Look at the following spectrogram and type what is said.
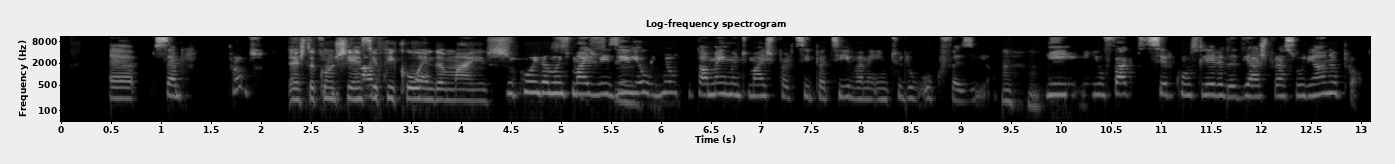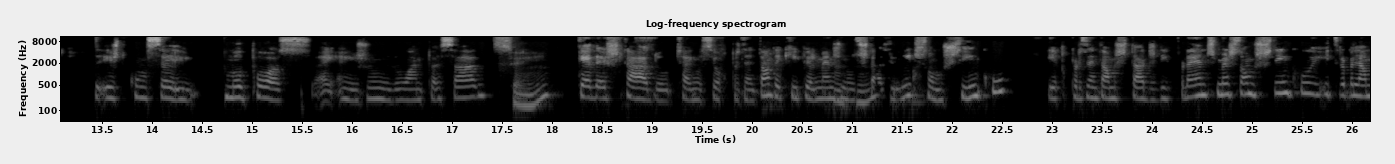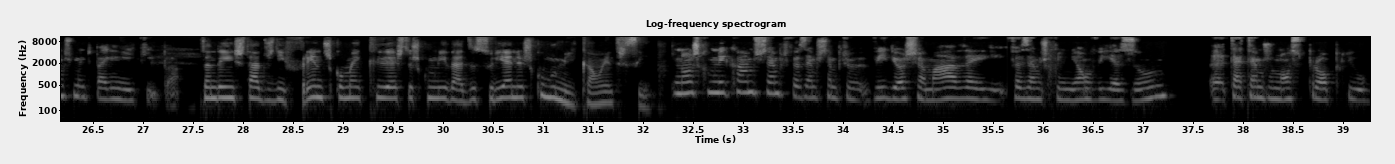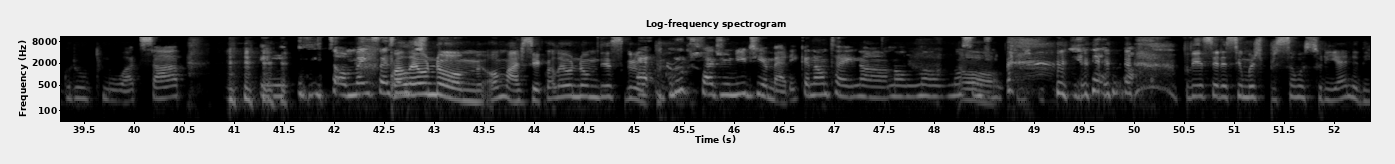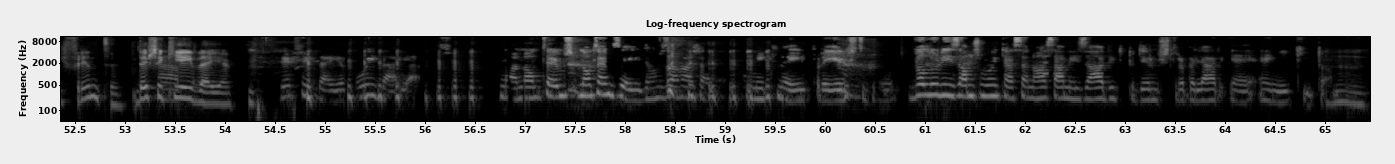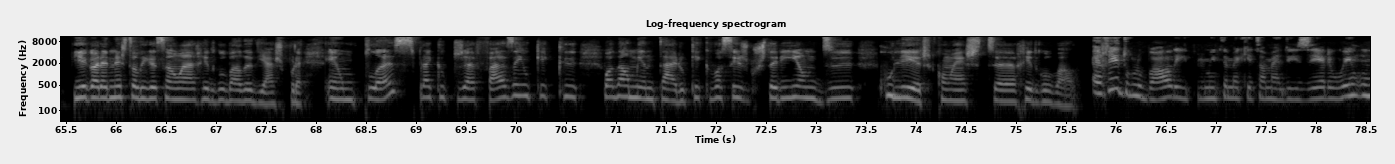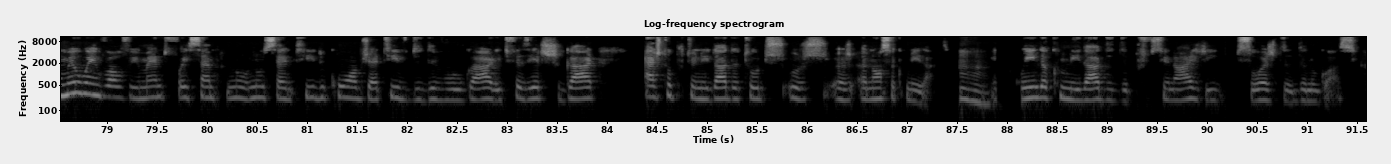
uh, sempre, pronto, esta consciência ficou ainda mais. Ficou ainda muito mais visível e eu também muito mais participativa em tudo o que fazia. Uhum. E, e, o facto de ser conselheira da diáspora açoriana, pronto, este conselho tomou posse em, em, junho do ano passado. Sim. Cada estado tem o seu representante, aqui pelo menos uhum. nos Estados Unidos somos cinco e representamos estados diferentes, mas somos cinco e trabalhamos muito bem em equipa. Estando em estados diferentes, como é que estas comunidades açorianas comunicam entre si? Nós comunicamos sempre, fazemos sempre videochamada e fazemos reunião via Zoom. Até temos o nosso próprio grupo no WhatsApp. E, e também fazemos... Qual é o nome? Oh Márcia, qual é o nome desse grupo? É, grupo Estados Unidos e América, não tem, não, não, não, não somos oh. Podia ser assim uma expressão açoriana diferente? Deixa aqui ah, a ideia. Deixa a ideia, boa ideia. Não, não temos, não temos ainda, vamos arranjar um nickname para este grupo. Valorizamos muito essa nossa amizade e de podermos trabalhar em, em equipa. Hum. E agora, nesta ligação à rede global da diáspora, é um plus para aquilo que já fazem? O que é que pode aumentar? O que é que vocês gostariam de colher com esta rede global? A rede global, e permita-me aqui também dizer, o, o meu envolvimento foi sempre no, no sentido com o objetivo de divulgar e de fazer chegar esta oportunidade a todos os, a, a nossa comunidade, uhum. incluindo a comunidade de profissionais e pessoas de, de negócio.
